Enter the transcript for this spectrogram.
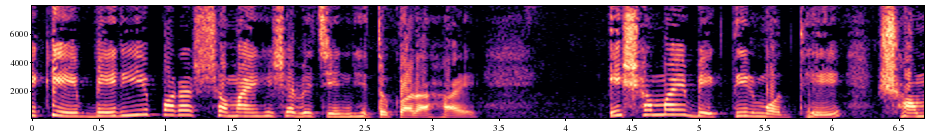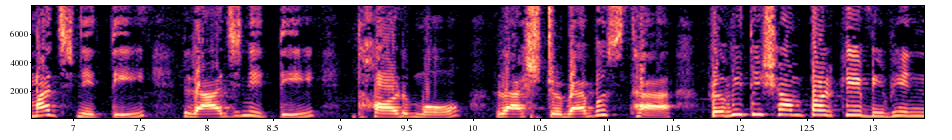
একে বেরিয়ে পড়ার সময় হিসাবে চিহ্নিত করা হয়। এ সময় ব্যক্তির মধ্যে সমাজনীতি, রাজনীতি, ধর্ম রাষ্ট্র ব্যবস্থা প্রভৃতি সম্পর্কে বিভিন্ন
